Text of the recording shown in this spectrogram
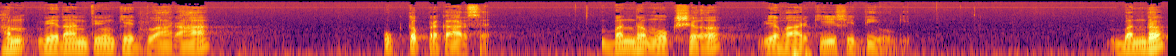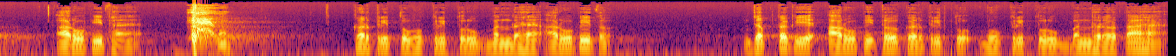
हम वेदांतियों के द्वारा उक्त प्रकार से बंध मोक्ष व्यवहार की सिद्धि होगी। बंध आरोपित है, कर्तृत्व, भोक्तृत्व रूप बंध है, आरोपित जब तक ये आरोपित कर्तृत्व, भोक्तृत्व रूप बंध रहता है,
